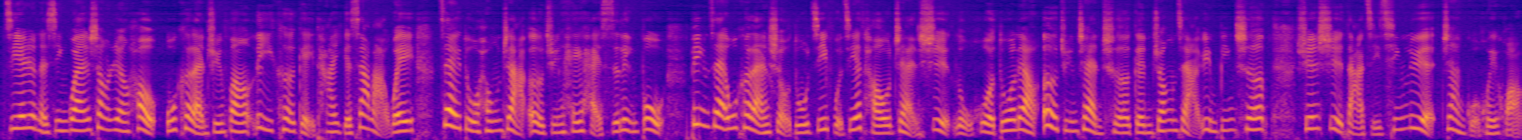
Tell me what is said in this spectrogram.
接任的新官上任后，乌克兰军方立刻给他一个下马威，再度轰炸俄军黑海司令部，并在乌克兰首都基辅街头展示虏获多辆俄军战车跟装甲运兵车，宣誓打击侵略，战果辉煌。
